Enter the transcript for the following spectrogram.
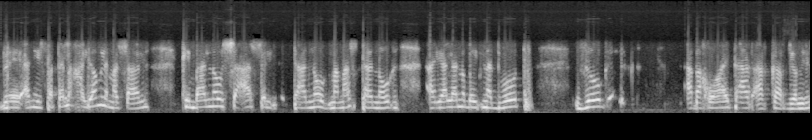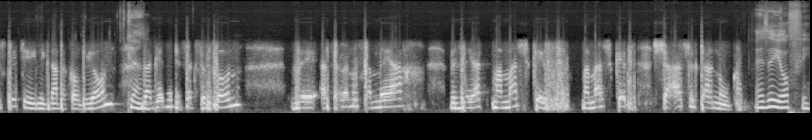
ואני אספר לך היום למשל, קיבלנו שעה של תענוג, ממש תענוג, היה לנו בהתנדבות זוג, הבחורה הייתה אקורדיוניסטית שהיא ניגנה באקורדיון, כן. והגנת בסקסופון, ועשה לנו שמח, וזה היה ממש כיף, ממש כיף, שעה של תענוג. איזה יופי.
